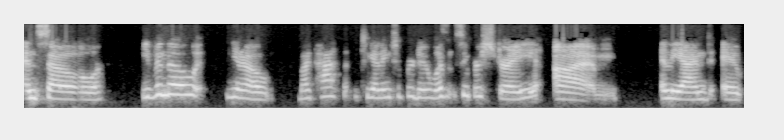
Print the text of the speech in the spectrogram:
And so, even though, you know, my path to getting to Purdue wasn't super straight, um, in the end, it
